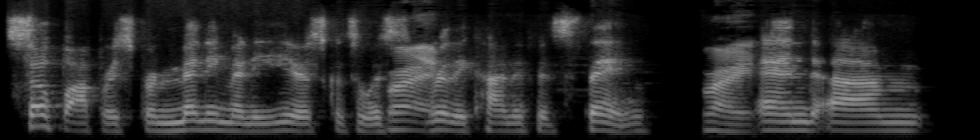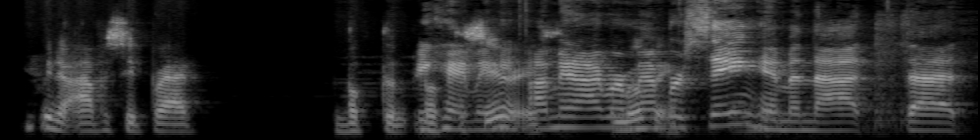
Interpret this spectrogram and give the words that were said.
soap operas for many, many years because it was Right. really kind of his thing. Right. And, um, you know, obviously Brad booked the, booked the series. I mean, I remember seeing him in that that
